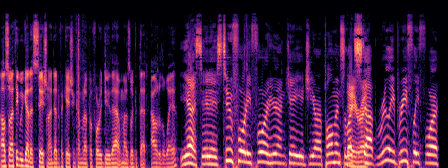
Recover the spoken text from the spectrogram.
also, I think we got a station identification coming up. Before we do that, we might as well get that out of the way. Yes, it is 244 here on KUGR Pullman. So let's you're right. stop really briefly for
